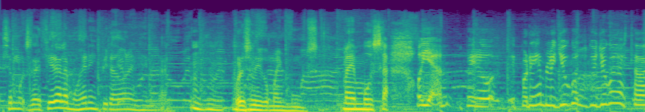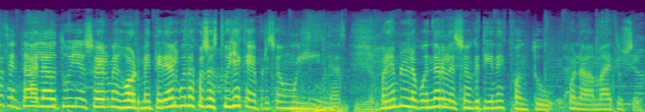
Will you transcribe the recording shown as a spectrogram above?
Se, se refiere a la mujer inspiradora en general. Ujú, Por eso ujú. digo My Musa. Maimusa. Oye, pero, por ejemplo, yo, cuando- yo cuando estaba sentada al lado tuyo en Soy el Mejor, me enteré de algunas cosas tuyas que me parecieron muy lindas. Bien. Por ejemplo, la buena relación que tienes con tu, con la mamá de tus hijos.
